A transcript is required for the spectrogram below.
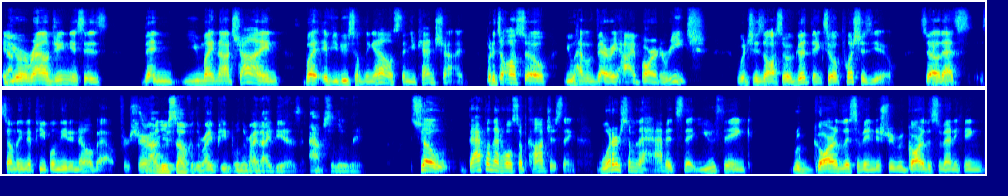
If Yeah. you're around geniuses, then you might not shine. But if you do something else, then you can shine. But it's also you have a very high bar to reach, which is also a good thing. So it pushes you. So that's something that people need to know about for sure. Surround yourself with the right people and the right ideas. Absolutely. So back on that whole subconscious thing, what are some of the habits that you think, regardless of industry, regardless of anything,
